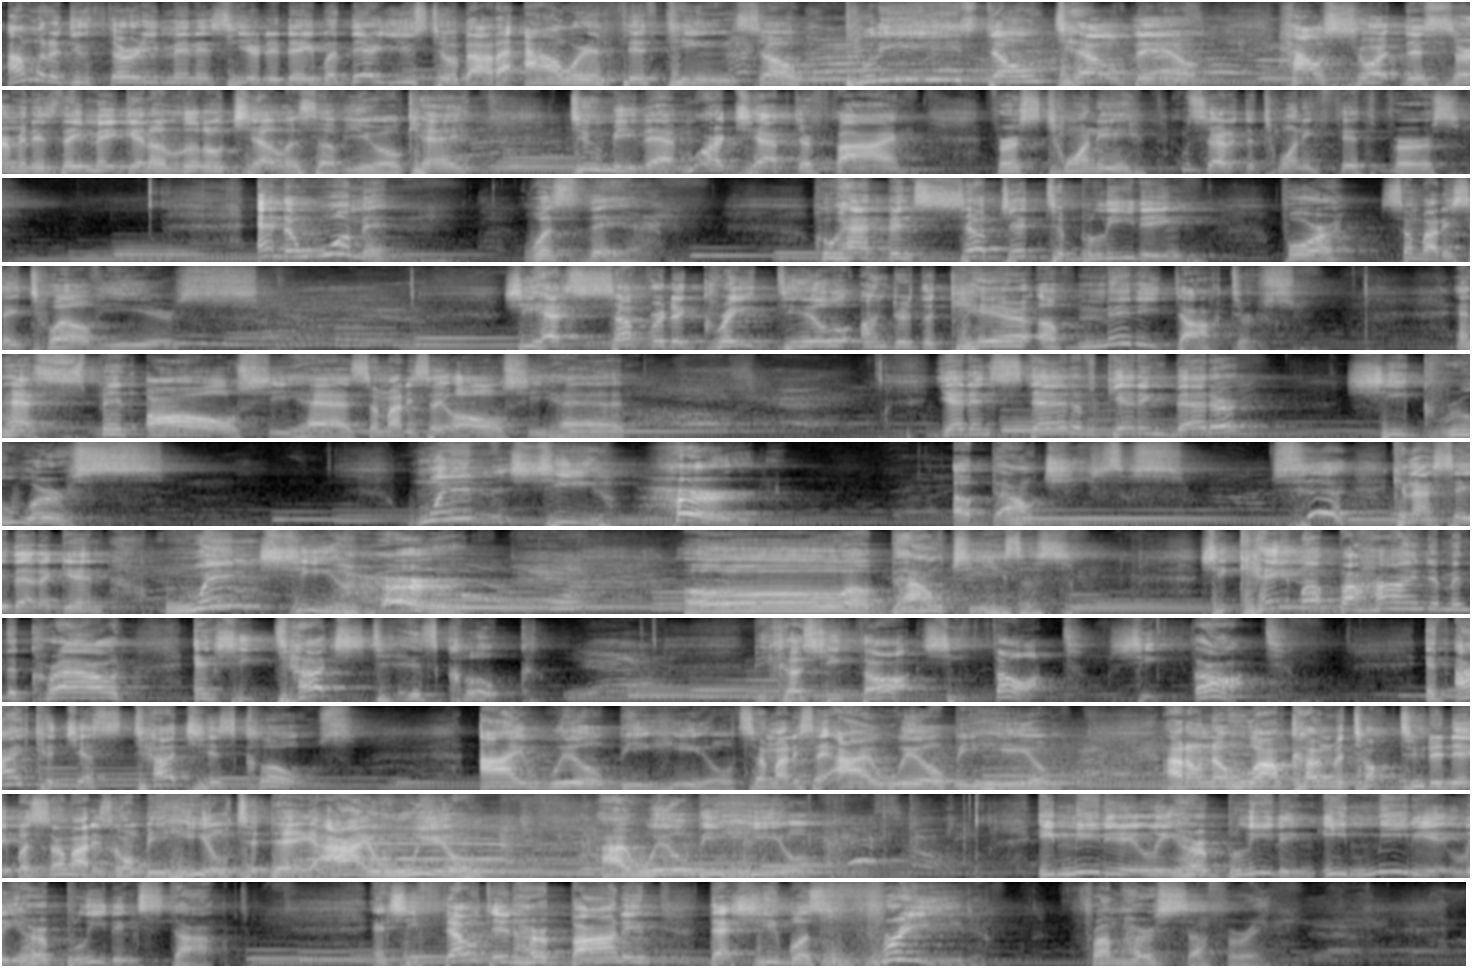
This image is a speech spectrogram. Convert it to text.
I'm gonna do 30 minutes here today, but they're used to about an hour and 15. So please don't tell them how short this sermon is. They may get a little jealous of you, okay? Do me that. Mark chapter 5, verse 20. I'm gonna start at the 25th verse. And a woman was there who had been subject to bleeding for, somebody say, 12 years. She had suffered a great deal under the care of many doctors and has spent all she had. Somebody say, all she had. Yet instead of getting better, she grew worse. When she heard about Jesus, can I say that again? When she heard, oh, about Jesus, she came up behind him in the crowd and she touched his cloak because she thought, she thought, she thought, if I could just touch his clothes, I will be healed. Somebody say, I will be healed. I don't know who I'm coming to talk to today, but somebody's going to be healed today. I will. I will be healed. Immediately her bleeding, immediately her bleeding stopped. And she felt in her body that she was freed from her suffering.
